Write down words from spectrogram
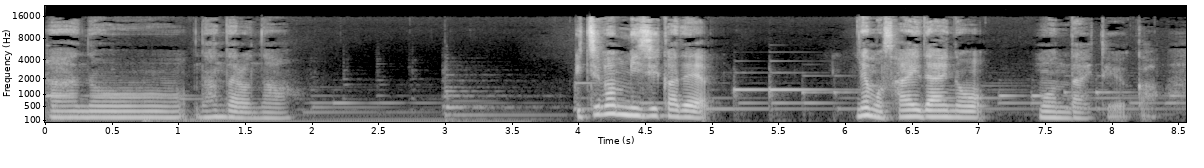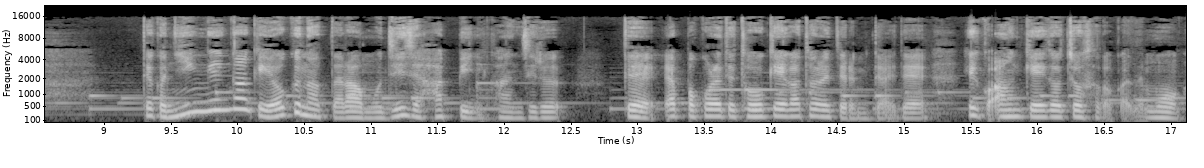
あのなんだろうな。一番身近で、でも最大の問題というか。ていうか人間関係良くなったらもう人生ハッピーに感じるで、やっぱこれって統計が取れてるみたいで、結構アンケート調査とかでも、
